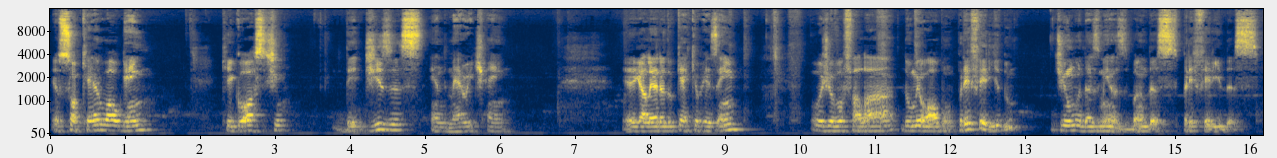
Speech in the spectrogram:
Eu só quero alguém que goste de Jesus and Mary Chain. E aí, galera do Quer Que Eu Resenhe? Hoje eu vou falar do meu álbum preferido de uma das minhas bandas preferidas.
